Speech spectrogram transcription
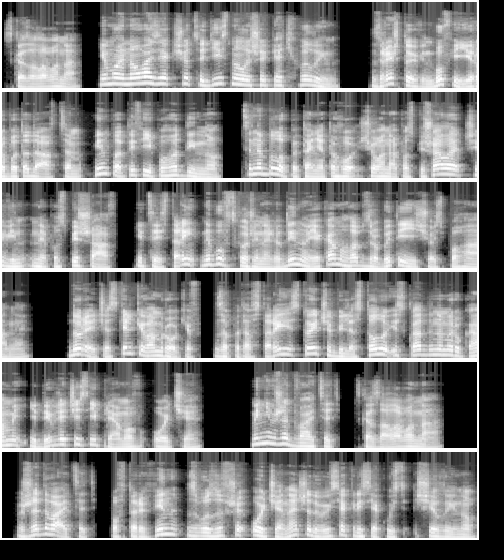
сказала вона. Я маю на увазі, якщо це дійсно лише п'ять хвилин. Зрештою, він був її роботодавцем, він платив їй погодинно. Це не було питання того, що вона поспішала чи він не поспішав, і цей старий не був схожий на людину, яка могла б зробити їй щось погане. До речі, скільки вам років? запитав старий, стоячи біля столу із складеними руками і дивлячись їй прямо в очі. Мені вже двадцять, сказала вона. Вже двадцять, повторив він, звузивши очі, наче дивився крізь якусь щілину.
